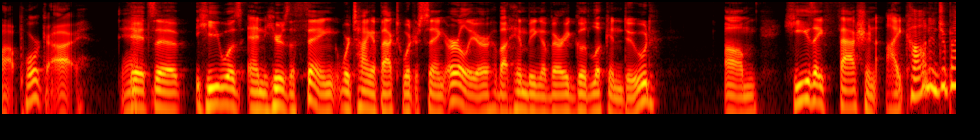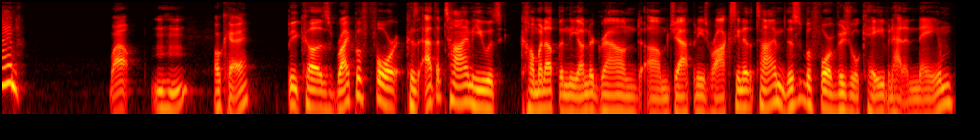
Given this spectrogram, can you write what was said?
Wow, poor guy. Damn. It's a he was, and here's the thing: we're tying it back to what you're saying earlier about him being a very good-looking dude. Um, he's a fashion icon in Japan. wow. Mm-hmm. Okay. because right before because at the time he was coming up in the underground um, japanese rock scene at the time this was before visual kei even had a name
